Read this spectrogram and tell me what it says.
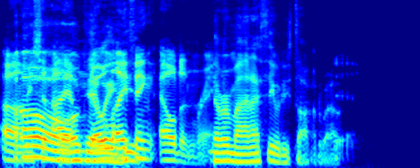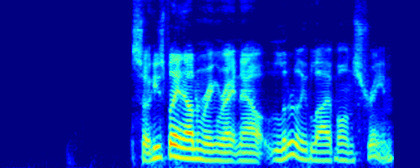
um, he said, Oh, i am okay, no wait, he- elden ring Never mind. I see what he's talking about. so he's playing Elden Ring right now, literally live on stream,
